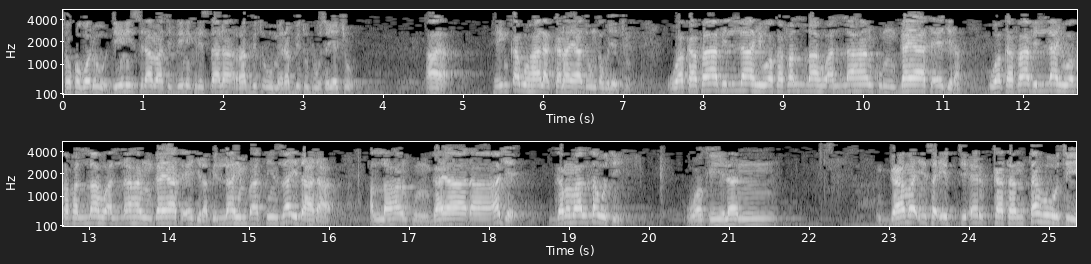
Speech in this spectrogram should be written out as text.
tokko godhuu diinii islaamaatiif diinii kiristaana rabbitu uume rabbitu buuse jechuu hin qabu haala akkanaa yaaduu hin qabu jechuu wakafaa billaahi wakafa allaahu allahan kun gayaa ta'ee jira wakafaa billaahi wakafa allaahu allahan gayaa ta'ee jira billaahin ba'attiin zaa'idaadha allahan kun gayaadha je gama maal ta'uti wakiilan gama isa itti erkatan tahuuti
